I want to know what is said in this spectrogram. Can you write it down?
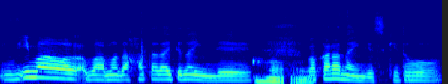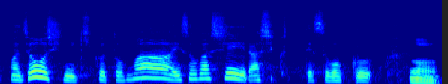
うん今はまだ働いてないんで、わからないんですけど、まあ上司に聞くと、まあ忙しいらしくってすごく。うん。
